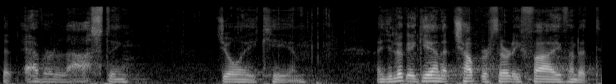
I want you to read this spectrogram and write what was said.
that everlasting joy came. And you look again at chapter 35, and it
